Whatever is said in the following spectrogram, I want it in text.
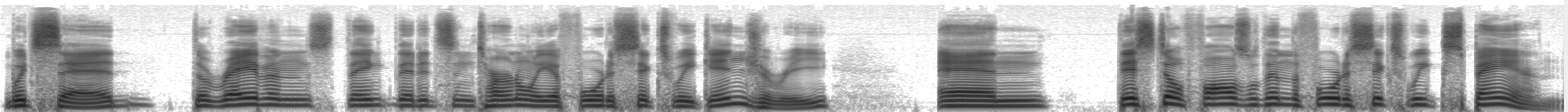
which said the Ravens think that it's internally a four to six week injury, and this still falls within the four to six week span.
